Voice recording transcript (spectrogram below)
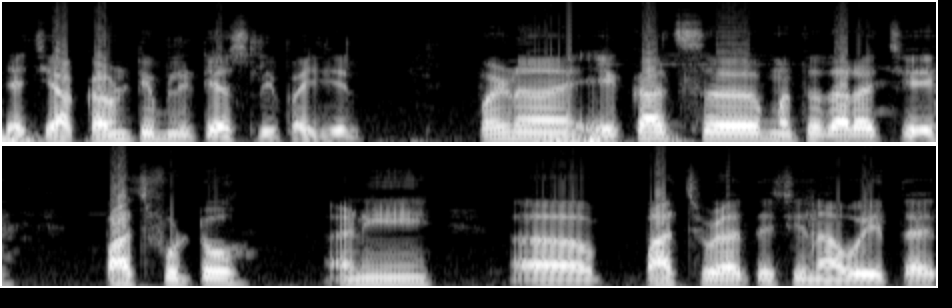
त्याची अकाउंटेबिलिटी असली पाहिजे. पण एकाच मतदाराचे पाच फोटो आणि पाच वेळा त्याची नावं येत आहेत.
